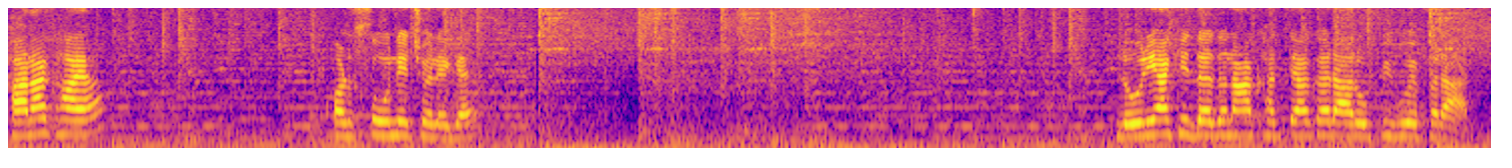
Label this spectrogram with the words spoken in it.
खाना खाया और सोने चले गए। लोनिया की दर्दनाक हत्या कर आरोपी हुए फरार।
